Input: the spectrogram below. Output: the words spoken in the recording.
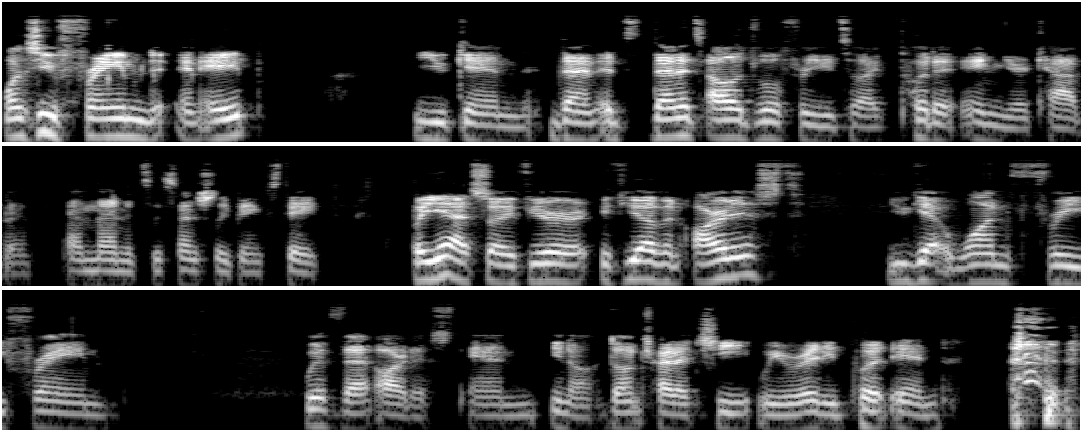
Once you've framed an ape, you can then it's then it's eligible for you to like put it in your cabin, and then it's essentially being staked. But yeah, so if you're if you have an artist, you get one free frame with that artist, and you know don't try to cheat. We already put in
